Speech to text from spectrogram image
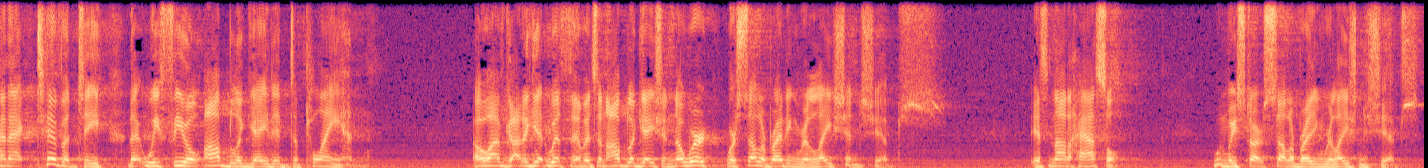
an activity that we feel obligated to plan. Oh, I've got to get with them. It's an obligation. No, we're, we're celebrating relationships. It's not a hassle when we start celebrating relationships.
